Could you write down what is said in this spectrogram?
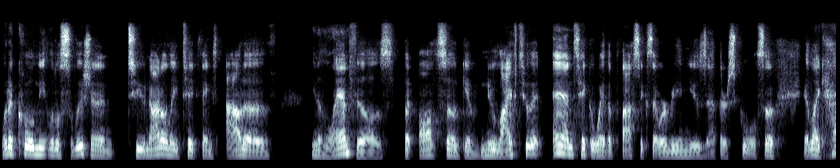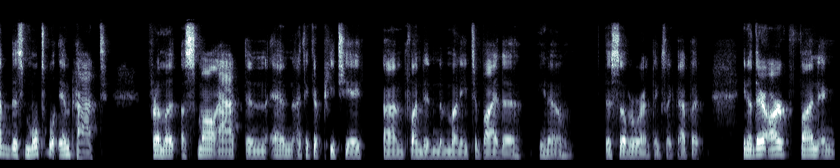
what a cool, neat little solution to not only take things out of you know the landfills but also give new life to it and take away the plastics that were being used at their school. So it like had this multiple impact from a, a small act and and i think their pta um, funded the money to buy the you know the silverware and things like that. But you know there are fun and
